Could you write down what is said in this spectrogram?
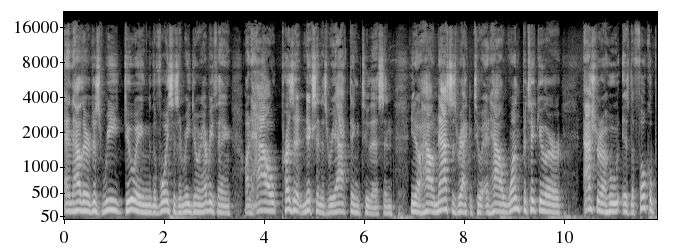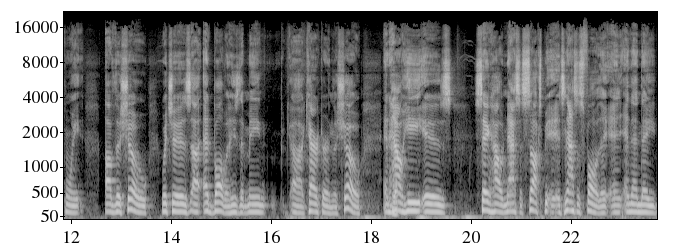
And how they're just redoing the voices and redoing everything on how president nixon is reacting to this and you know how nasa's reacting to it and how one particular astronaut who is the focal point of the show which is uh, ed baldwin he's the main uh, character in the show and how he is saying how NASA sucks. but It's NASA's fault, They- and, and then they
